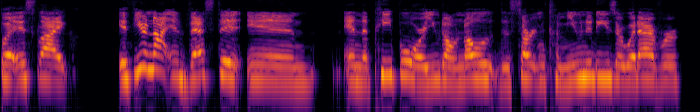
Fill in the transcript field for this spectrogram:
but it's like if you're not invested in in the people or you don't know the certain communities or whatever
